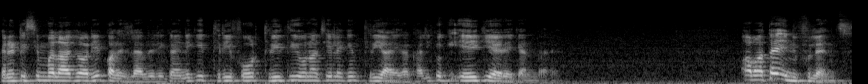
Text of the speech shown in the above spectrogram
कनेक्टिव सिंबल आ गया और ये कॉलेज लाइब्रेरी का। यानी कि थ्री फोर थ्री थ्री होना चाहिए, लेकिन थ्री आएगा खाली, क्योंकि एक ही एरे के अंदर है। अब आता है influence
